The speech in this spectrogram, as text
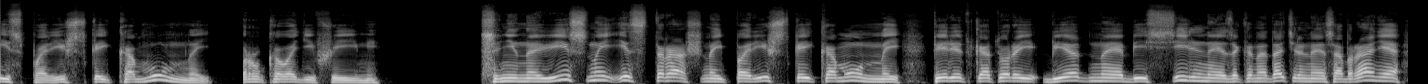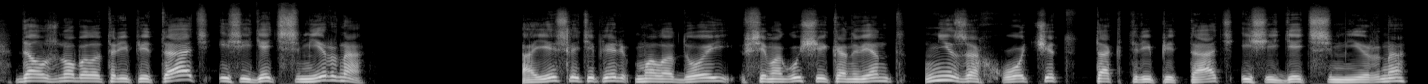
и с парижской коммунной, руководившей ими. С ненавистной и страшной парижской коммунной, перед которой бедное, бессильное законодательное собрание должно было трепетать и сидеть смирно. А если теперь молодой, всемогущий конвент не захочет так трепетать и сидеть смирно,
